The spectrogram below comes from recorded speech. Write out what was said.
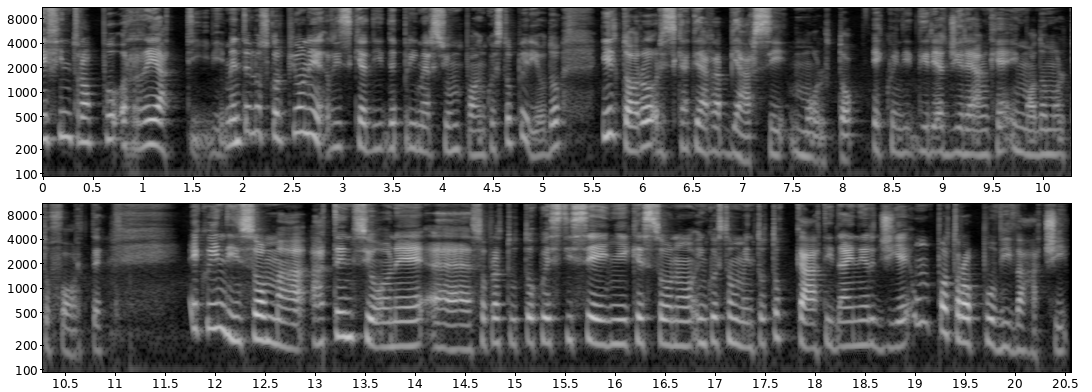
e fin troppo reattivi. Mentre lo scorpione rischia di deprimersi un po' in questo periodo, il toro rischia di arrabbiarsi molto e quindi di reagire anche in modo molto forte. E quindi insomma attenzione eh, soprattutto questi segni che sono in questo momento toccati da energie un po' troppo vivaci.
